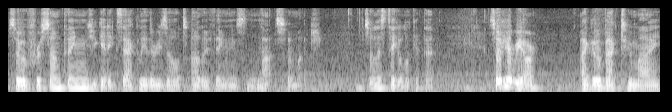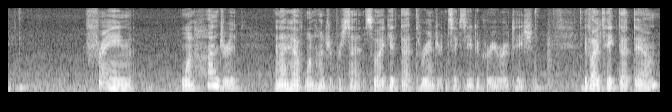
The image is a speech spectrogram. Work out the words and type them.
So for some things you get exactly the results, other things not so much. So let's take a look at that. So here we are. I go back to my frame 100 and I have 100%, so I get that 360 degree rotation. If I take that down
